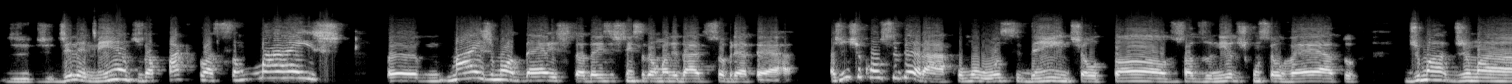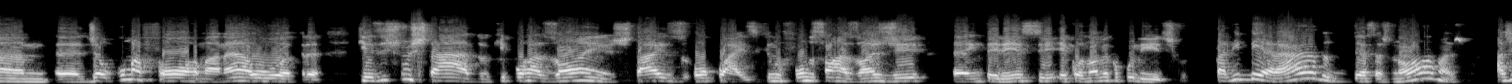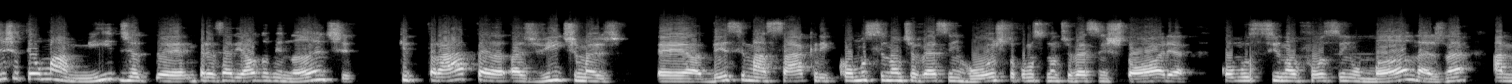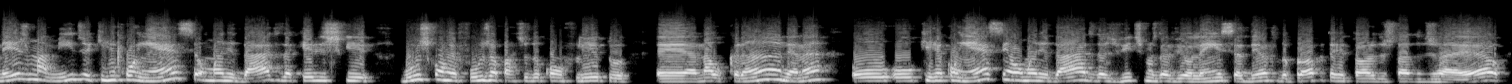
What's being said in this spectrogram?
de, de, elementos da pactuação mais, uh, mais modesta da existência da humanidade sobre a Terra. A gente considerar como o Ocidente, a OTAN, os Estados Unidos com seu veto, de uma, de uma, é, de alguma forma, né, ou outra, que existe um Estado que por razões tais ou quais, que no fundo são razões de é, interesse econômico político, está liberado dessas normas, a gente tem uma mídia é, empresarial dominante que trata as vítimas é, desse massacre como se não tivessem rosto, como se não tivessem história, como se não fossem humanas, né? A mesma mídia que reconhece a humanidade daqueles que buscam refúgio a partir do conflito é, na Ucrânia, né? Ou, ou que reconhecem a humanidade das vítimas da violência dentro do próprio território do Estado de Israel,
